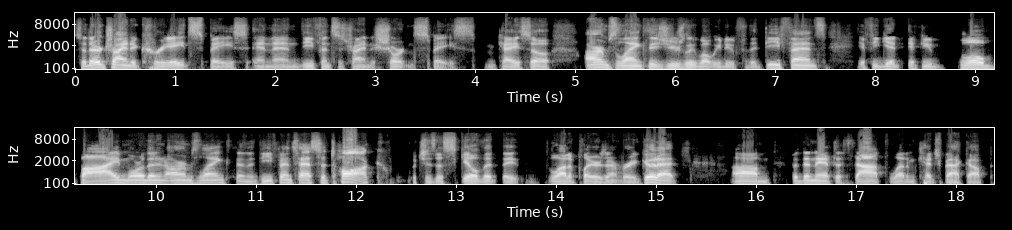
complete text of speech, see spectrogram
So they're trying to create space, and then defense is trying to shorten space. Okay, so arm's length is usually what we do for the defense. If you get if you blow by more than an arm's length, then the defense has to talk, which is a skill that they a lot of players aren't very good at. Um, but then they have to stop, let them catch back up,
